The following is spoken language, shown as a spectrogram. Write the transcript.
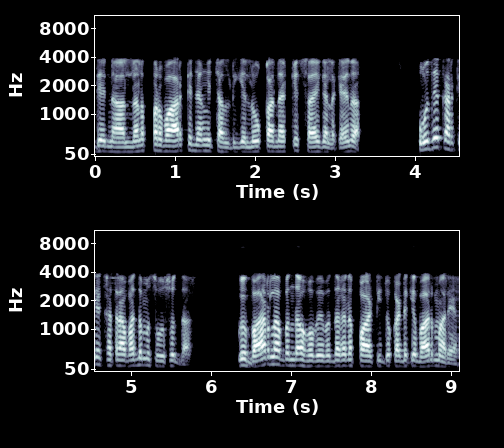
ਦੇ ਨਾਲ ਨਾਲ ਪਰਿਵਾਰਕ ਜੰਗ ਚੱਲਦੀ ਹੈ, ਲੋਕਾਂ ਦਾ ਕਿੱਸਾ ਇਹ ਗੱਲ ਕਹਿੰਦਾ ਉਹਦੇ ਕਰਕੇ ਖਤਰਾ ਵੱਧ ਮਹਿਸੂਸ ਹੁੰਦਾ। ਕੋਈ ਬਾਹਰਲਾ ਬੰਦਾ ਹੋਵੇ, ਬੰਦਾ ਕਹਿੰਦਾ ਪਾਰਟੀ ਤੋਂ ਕੱਢ ਕੇ ਬਾਹਰ ਮਾਰਿਆ।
